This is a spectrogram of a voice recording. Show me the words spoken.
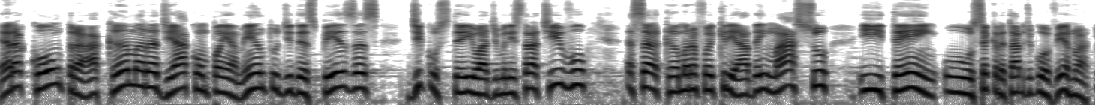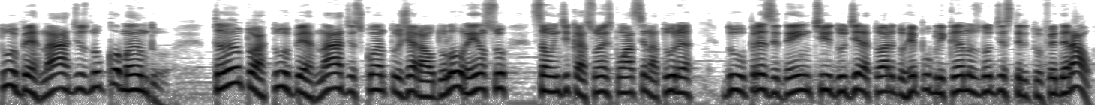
era contra a Câmara de Acompanhamento de Despesas de Custeio Administrativo. Essa Câmara foi criada em março e tem o secretário de governo Arthur Bernardes no comando. Tanto Arthur Bernardes quanto Geraldo Lourenço são indicações com assinatura do presidente do Diretório do Republicanos no Distrito Federal,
